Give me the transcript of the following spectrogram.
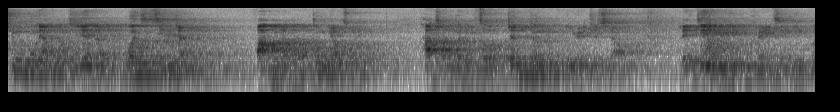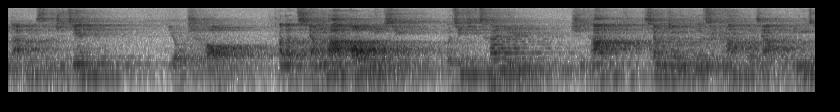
匈中两国之间的关系进展，发挥了它的重要作用。它成为了一座真正的音乐之桥，连接于北京与布达佩斯之间。有时候，它的强大包容性和积极参与，是它向任何其他国家和民族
